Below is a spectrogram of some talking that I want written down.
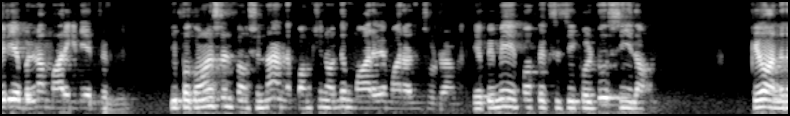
வேரியபிள்னா மாறிக்கிட்டே இருக்கிறது. இப்போ கான்ஸ்டன்ட் ஃபங்க்ஷன்னா அந்த ஃபங்க்ஷன் வந்து மாறவே மாறாதுன்னு சொல்கிறாங்க எப்பயுமே F of X is equal to C தான். ஓகேவா அந்த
